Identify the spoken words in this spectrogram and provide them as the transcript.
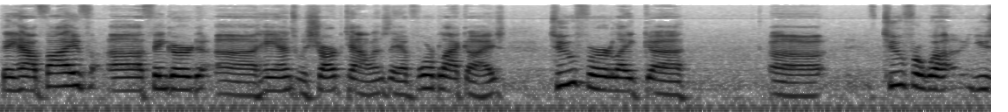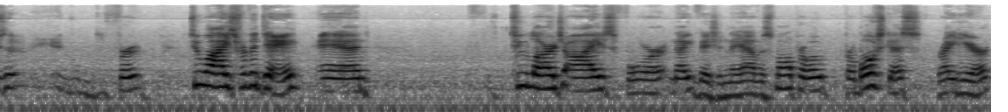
they have five uh, fingered uh, hands with sharp talons. They have four black eyes, two for like uh, uh two for what use for two eyes for the day and two large eyes for night vision. They have a small probo- proboscis right here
